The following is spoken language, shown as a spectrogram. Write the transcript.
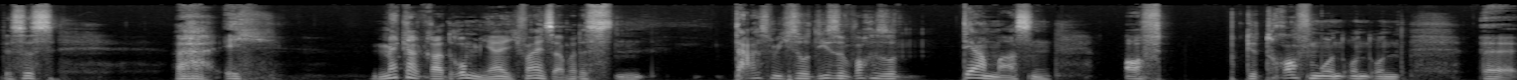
Das ist, ah, ich mecker grad rum, ja, ich weiß, aber das, da ist mich so diese Woche so dermaßen oft getroffen und, und, und, äh,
